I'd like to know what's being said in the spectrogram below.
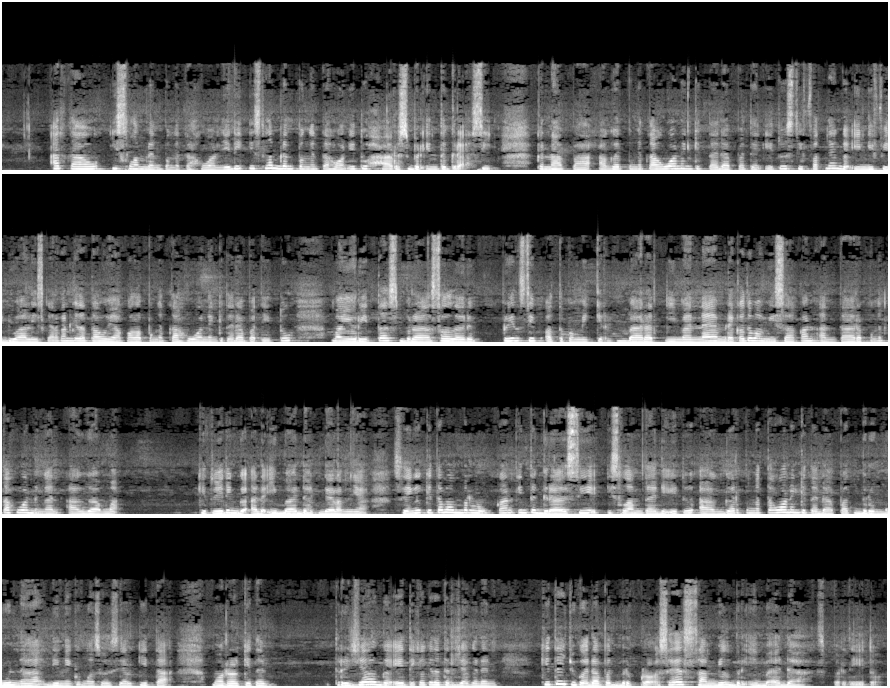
atau Islam dan pengetahuan. Jadi Islam dan pengetahuan itu harus berintegrasi. Kenapa? Agar pengetahuan yang kita dapatin itu sifatnya nggak individualis. Karena kan kita tahu ya kalau pengetahuan yang kita dapat itu mayoritas berasal dari prinsip atau pemikir barat gimana mereka tuh memisahkan antara pengetahuan dengan agama. Gitu jadi nggak ada ibadah di dalamnya. Sehingga kita memerlukan integrasi Islam tadi itu agar pengetahuan yang kita dapat berguna di lingkungan sosial kita. Moral kita terjaga etika kita terjaga dan kita juga dapat berproses sambil beribadah seperti itu.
